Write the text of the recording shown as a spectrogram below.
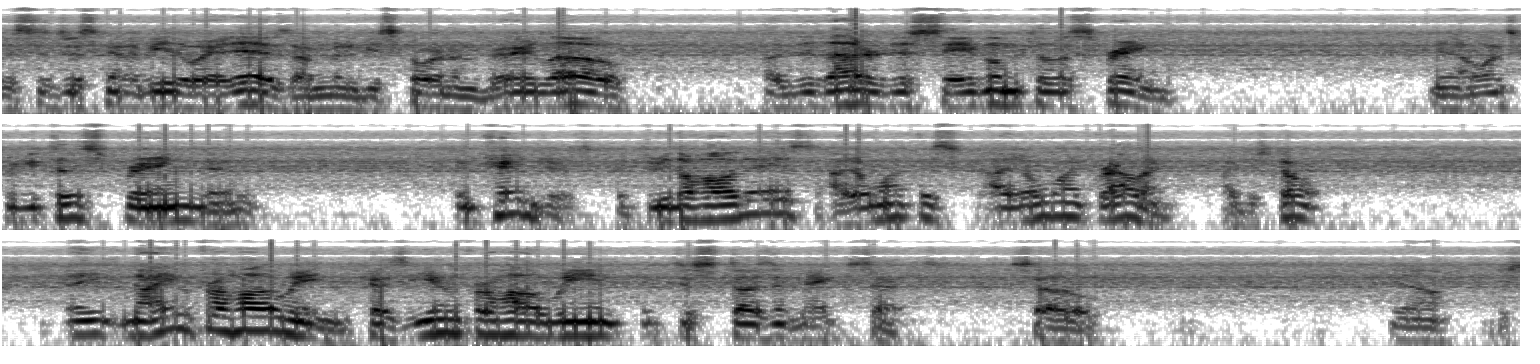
this is just going to be the way it is. I'm going to be scoring them very low. Either that or just save them till the spring. You know, once we get to the spring, then it changes. But through the holidays, I don't want this. I don't want growling. I just don't. And not even for Halloween, because even for Halloween, it just doesn't make sense. So, you know, just.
